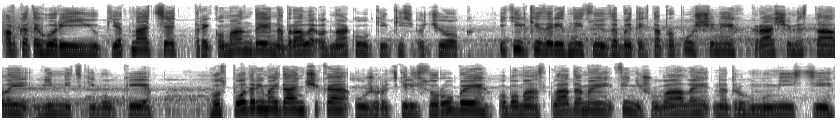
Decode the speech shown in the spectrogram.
А в категорії Ю-15 три команди набрали однакову кількість очок. І тільки за різницею забитих та пропущених кращими стали Вінницькі вовки. Господарі майданчика, ужгородські лісоруби, обома складами фінішували на другому місці.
